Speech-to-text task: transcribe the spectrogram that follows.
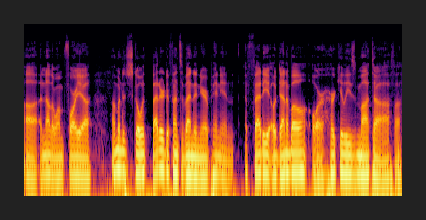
Uh, another one for you. I'm going to just go with better defensive end in your opinion. Fedi Odenigbo or Hercules Mata'afa?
